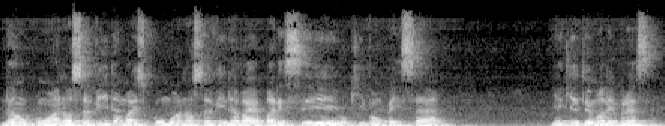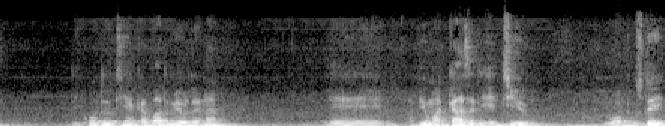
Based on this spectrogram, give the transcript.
não com a nossa vida, mas como a nossa vida vai aparecer, o que vão pensar. E aqui eu tenho uma lembrança de quando eu tinha acabado de me ordenar, é, havia uma casa de retiro do Opus Dei,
